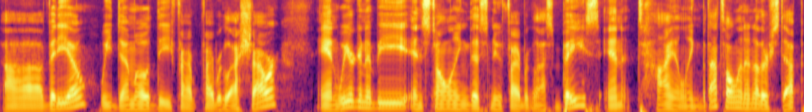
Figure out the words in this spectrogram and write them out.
uh, video. We demoed the fiberglass shower, and we are going to be installing this new fiberglass base and tiling, but that's all in another step.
